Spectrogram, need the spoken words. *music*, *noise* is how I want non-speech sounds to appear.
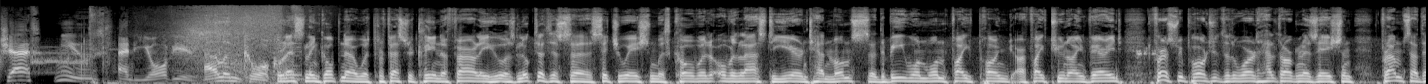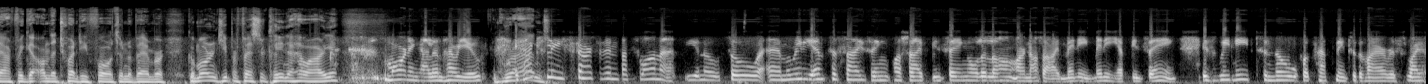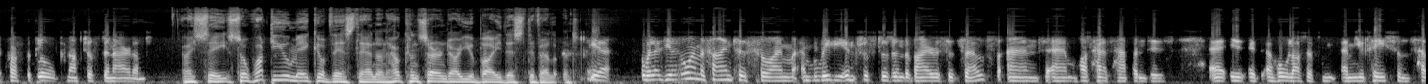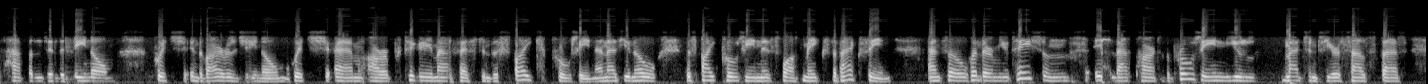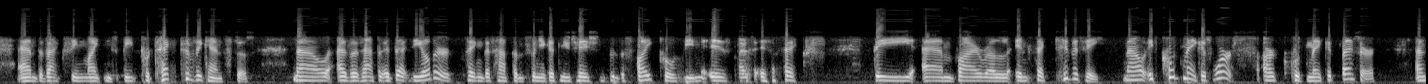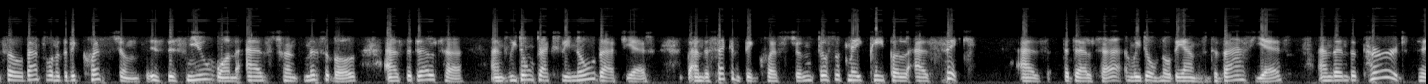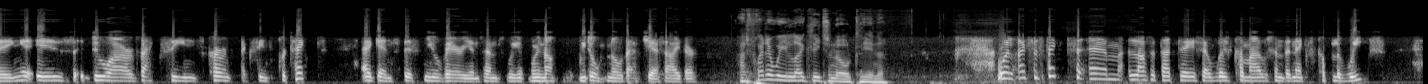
Chat, news, and your views. Alan Corcoran. Let's link up now with Professor Cliona O'Farrelly, who has looked at this uh, situation with COVID over the last year and 10 months. Uh, the B115 point, or 529 variant first reported to the World Health Organization from South Africa on the 24th of November. Good morning to you, Professor Cliona. How are you? Morning, Alan. How are you? Grand. It actually started in Botswana, you know, so um, really emphasising what I've been saying all along, or not I, many, many have been saying, is we need to know what's happening to the virus right across the globe, not just in Ireland. I see. So, what do you make of this then, and how concerned are you by this development? Yeah. Well, as you know, I'm a scientist, so I'm, I'm really interested in the virus itself. And um, what has happened is uh, it, a whole lot of uh, mutations have happened in the genome, which in the viral genome, which um, are particularly manifest in the spike protein. And as you know, the spike protein is what makes the vaccine. And so, when there are mutations in that part of the protein, you'll imagine to yourself that um, the vaccine mightn't be protective against it. Now, as it happens, the other thing that happens when you get mutations in the spike protein is that it affects the um, viral infectivity. Now, it could make it worse or could make it better. And so that's one of the big questions. Is this new one as transmissible as the Delta? And we don't actually know that yet. And the second big question, does it make people as sick as the Delta? And we don't know the answer to that yet. And then the third thing is, do our vaccines, current vaccines, protect against this new variant? And we, we're not, we don't know that yet either. And when are we likely to know, Cliona? Well, I suspect um, a lot of that data will come out in the next couple of weeks.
